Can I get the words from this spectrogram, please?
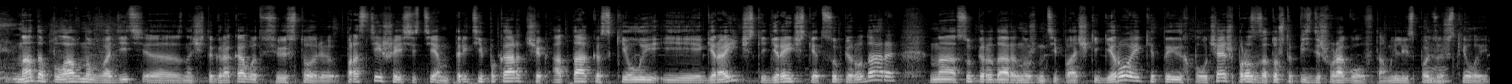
надо плавно вводить, э, значит, игрока в эту всю историю. Простейшая система. Три типа карточек. Атака, скиллы и героические. Героические это суперудары. На суперудары нужно типа очки героики. Ты их получаешь просто за то, что пиздишь врагов там или используешь скиллы.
